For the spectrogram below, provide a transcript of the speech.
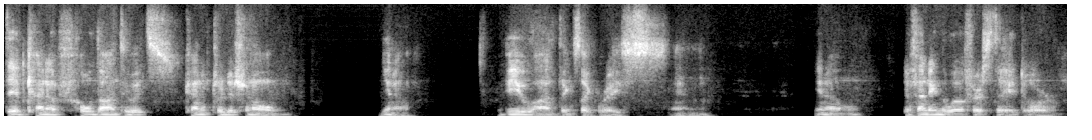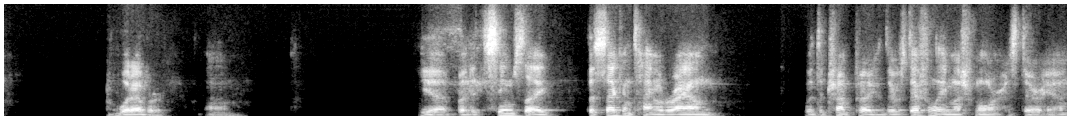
did kind of hold on to its kind of traditional, you know, view on things like race and you know defending the welfare state or whatever um, yeah but it seems like the second time around with the trump president there was definitely much more hysteria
